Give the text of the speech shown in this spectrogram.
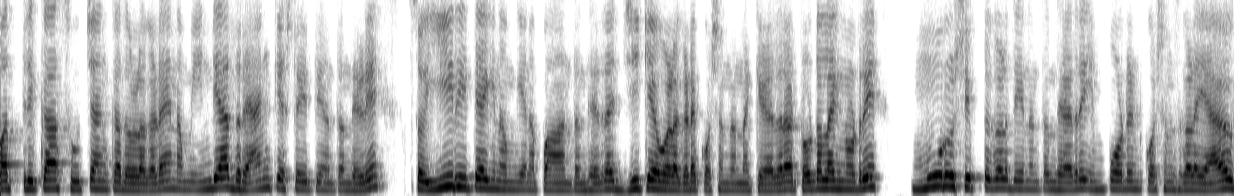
ಪತ್ರಿಕಾ ಸೂಚ್ಯಾಂಕದೊಳಗಡೆ ನಮ್ಮ ಇಂಡಿಯಾದ ರ್ಯಾಂಕ್ ಎಷ್ಟೈತಿ ಅಂತಂದೇಳಿ, ಸೊ ಈ ರೀತಿಯಾಗಿ ನಮ್ಗೆ ಏನಪ್ಪಾ ಹೇಳಿದ್ರೆ ಜಿ ಕೆ ಒಳಗಡೆ ಕ್ವಶನ್ ಅನ್ನ ಕೇಳಿದಾರ. ಟೋಟಲ್ ಆಗಿ ನೋಡ್ರಿ, ಮೂರು ಶಿಫ್ಟ್ ಗಳದ್ ಏನಂತಂದ್ ಹೇಳಿದ್ರೆ ಇಂಪಾರ್ಟೆಂಟ್ ಕ್ವಶನ್ಸ್ಗಳ ಯಾವ್ಯಾವ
